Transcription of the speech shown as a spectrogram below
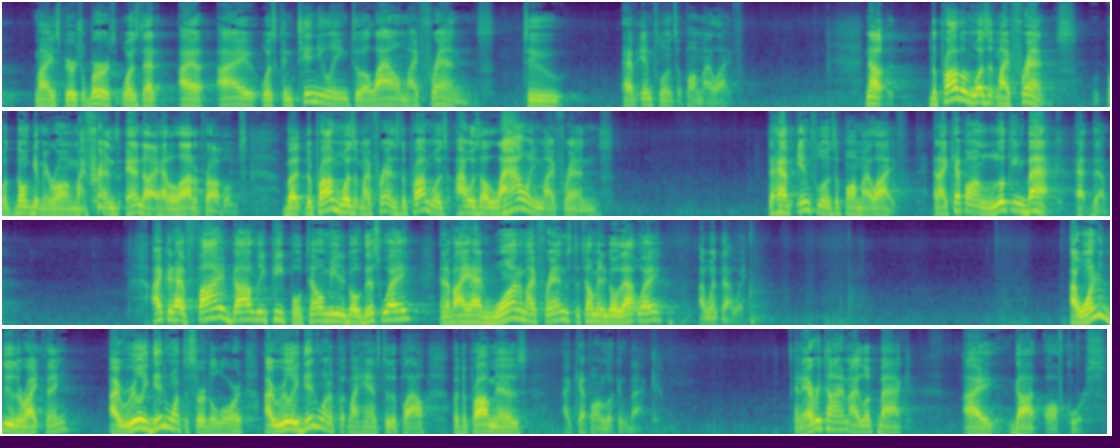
my spiritual birth was that I, I was continuing to allow my friends to have influence upon my life. Now, the problem wasn't my friends. Well, don't get me wrong, my friends and I had a lot of problems. But the problem wasn't my friends. The problem was I was allowing my friends to have influence upon my life. And I kept on looking back at them. I could have five godly people tell me to go this way, and if I had one of my friends to tell me to go that way, I went that way. I wanted to do the right thing. I really did want to serve the Lord. I really did want to put my hands to the plow, but the problem is I kept on looking back. And every time I looked back, I got off course.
